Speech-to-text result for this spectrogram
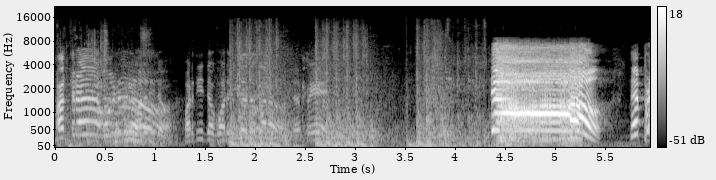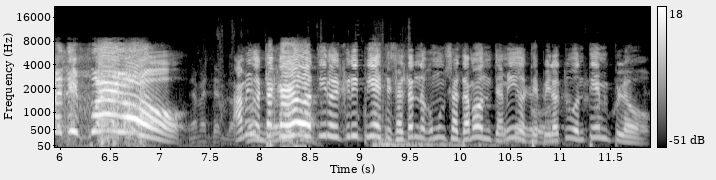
¡Atrás, boludo! Cuartito, cuartito, cuartito tocado. Le pegué. ¡No! ¡Me prendí fuego! Amigo, está cagado a tiro el creepy este, saltando como un saltamonte, amigo, este pelotudo en templo.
